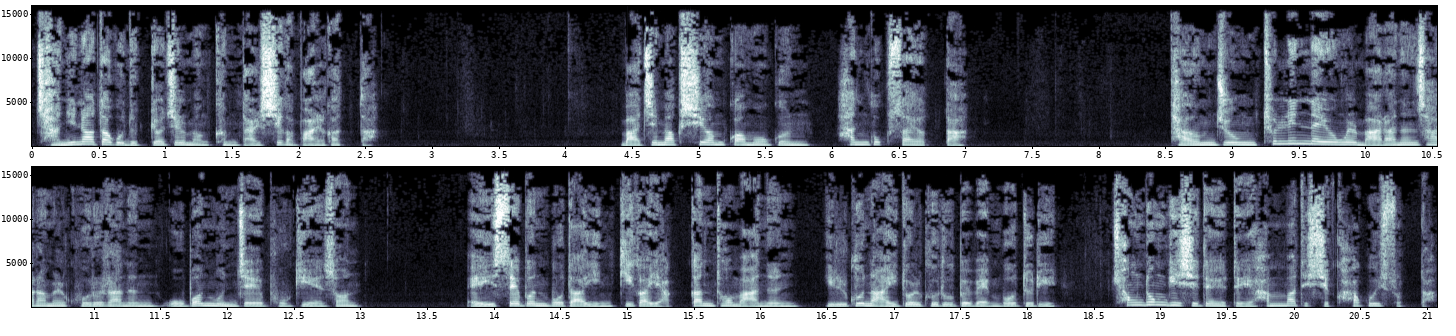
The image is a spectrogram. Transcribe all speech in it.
잔인하다고 느껴질 만큼 날씨가 맑았다. 마지막 시험 과목은 한국사였다. 다음 중 틀린 내용을 말하는 사람을 고르라는 5번 문제의 보기에선 A7보다 인기가 약간 더 많은 일군 아이돌 그룹의 멤버들이 청동기 시대에 대해 한마디씩 하고 있었다.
